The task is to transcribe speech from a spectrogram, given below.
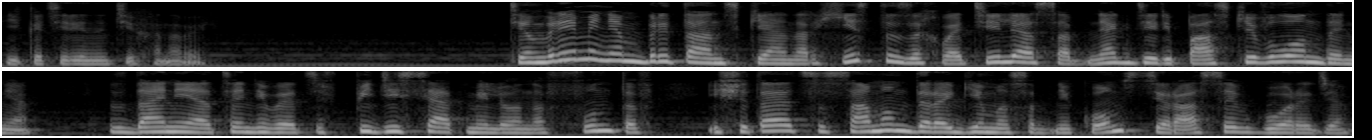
Екатерины Тихоновой. Тем временем британские анархисты захватили особняк Дерипаски в Лондоне. Здание оценивается в 50 миллионов фунтов и считается самым дорогим особняком с террасой в городе.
